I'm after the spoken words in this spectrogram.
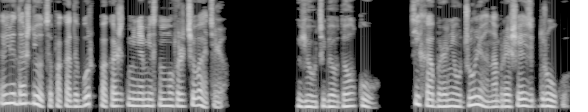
или дождется, пока Дебург покажет меня местному врачевателю. «Я у тебя в долгу», – тихо оборонил Джулиан, обращаясь к другу,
